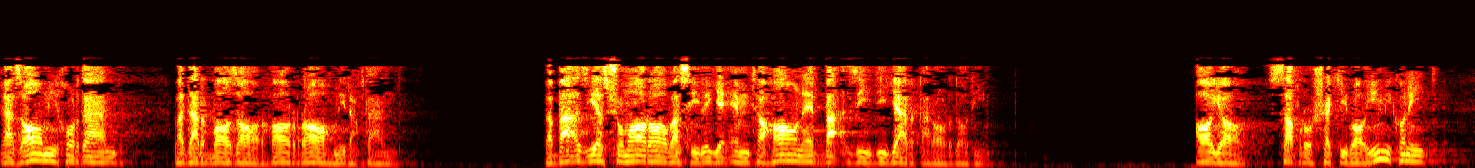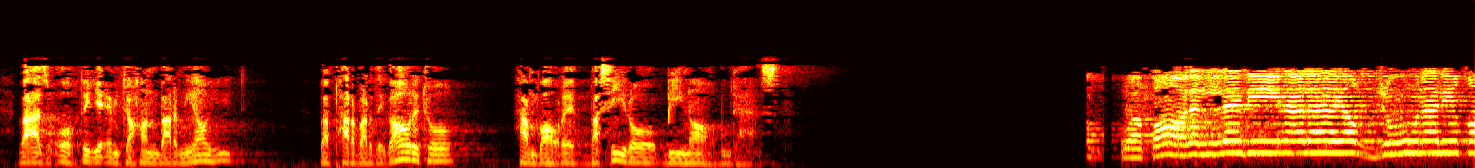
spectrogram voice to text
غذا میخوردند و در بازارها راه می‌رفتند. و بعضی از شما را وسیله امتحان بعضی دیگر قرار دادیم. آیا صبر و شکیبایی می کنید و از عهده امتحان برمیآیید و پروردگار تو همواره بسیر و بینا بوده است؟ وقال الذين لا يرجون لقاءنا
